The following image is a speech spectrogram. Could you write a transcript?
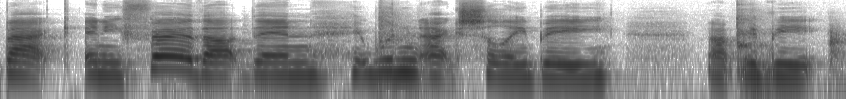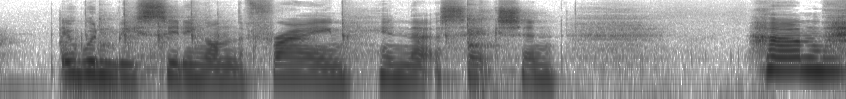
back any further, then it wouldn't actually be, uh, it'd be, it wouldn't be sitting on the frame in that section. Um,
